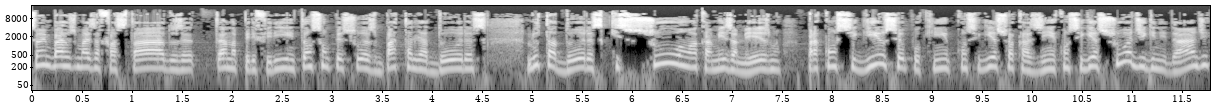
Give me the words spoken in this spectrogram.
são em bairros mais afastados, está na periferia, então são pessoas batalhadoras, lutadoras, que suam a camisa mesmo para conseguir o seu pouquinho, conseguir a sua casinha, conseguir a sua dignidade,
